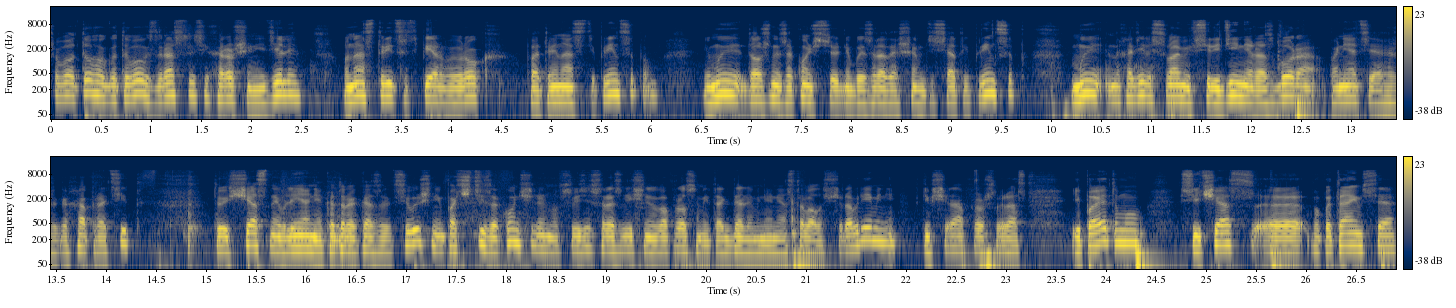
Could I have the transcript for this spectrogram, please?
Шавуатова, Гутывох, здравствуйте, хорошей недели. У нас 31 урок по 13 принципам, и мы должны закончить сегодня Байзрада Шем 10 принцип. Мы находились с вами в середине разбора понятия Гашгаха Протит, то есть частное влияние, которое оказывает Всевышний, почти закончили, но в связи с различными вопросами и так далее у меня не оставалось вчера времени, не вчера, а в прошлый раз, и поэтому сейчас э, попытаемся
